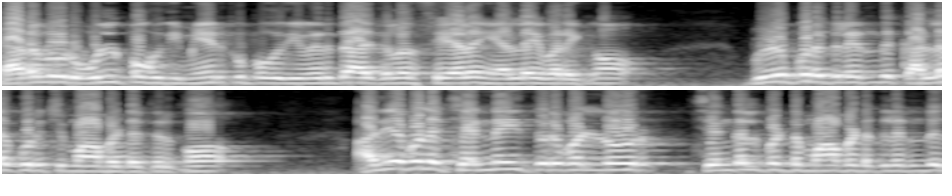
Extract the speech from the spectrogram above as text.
கடலூர் உள்பகுதி மேற்கு பகுதி விருதாச்சலம் சேலம் எல்லை வரைக்கும் விழுப்புரத்திலிருந்து கள்ளக்குறிச்சி மாவட்டத்திற்கும் அதே போல சென்னை திருவள்ளூர் செங்கல்பட்டு மாவட்டத்திலிருந்து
